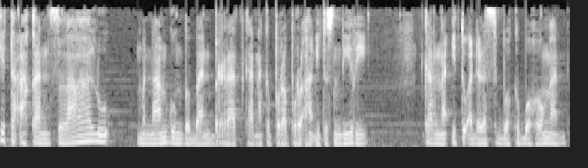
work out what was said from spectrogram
kita akan selalu menanggung beban berat karena kepura-puraan itu sendiri. Karena itu adalah sebuah kebohongan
